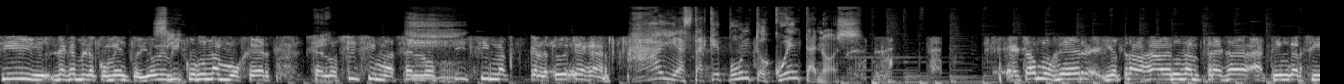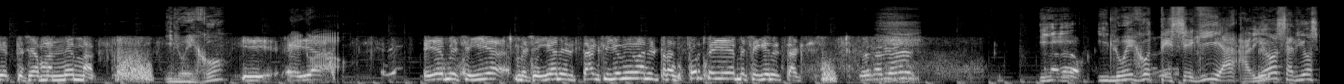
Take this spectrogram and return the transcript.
sí, déjame le comento, yo viví con una mujer celosísima, celosísima, que la tuve que dejar. Ay, ¿hasta qué punto? Cuéntanos. Esa mujer, yo trabajaba en una empresa aquí en García que se llama Nemac. ¿Y luego? Y ella, ella me seguía, me seguía en el taxi. Yo me iba en el transporte y ella me seguía en el taxi. Y, y, luego te seguía, adiós, adiós,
